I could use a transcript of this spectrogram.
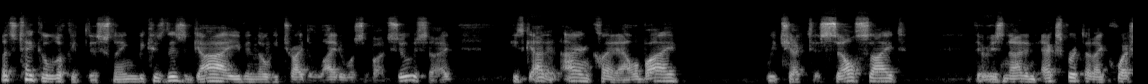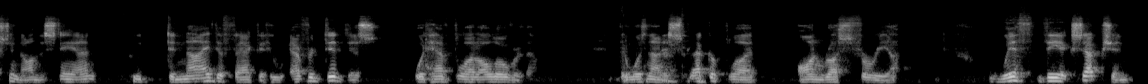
Let's take a look at this thing because this guy, even though he tried to lie to us about suicide, he's got an ironclad alibi. We checked his cell site. There is not an expert that I questioned on the stand who denied the fact that whoever did this would have blood all over them. There was not a speck of blood on Russ Faria, with the exception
